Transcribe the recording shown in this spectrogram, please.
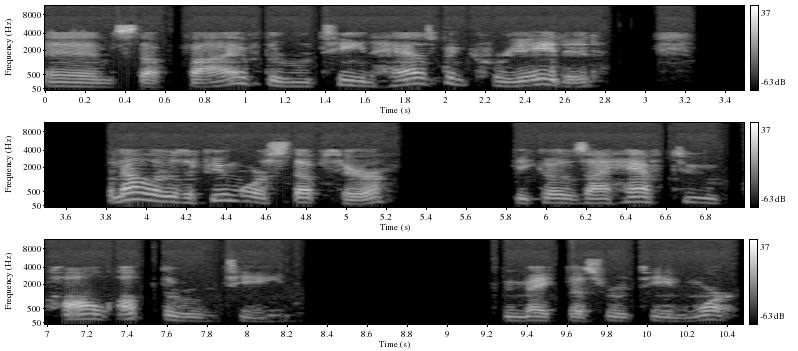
And step five, the routine has been created. But now there's a few more steps here because I have to call up the routine to make this routine work.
